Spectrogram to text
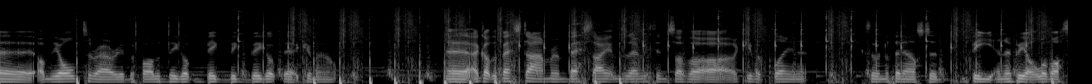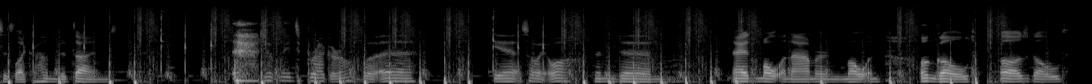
uh, on the old Terraria before the big up, big, big, big update came out, uh, I got the best armor and best items and everything, so I thought oh, I'd give up playing it because there was nothing else to beat, and I beat all the bosses like a hundred times. I don't mean to brag or around, but uh, yeah, that's how it was. And um, I had molten armor and molten on gold. Oh, it was gold.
